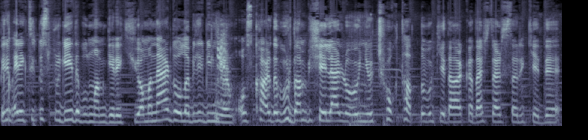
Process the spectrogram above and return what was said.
Benim elektrikli süpürgeyi de bulmam gerekiyor ama nerede olabilir bilmiyorum. Oscar da buradan bir şeylerle oynuyor. Çok tatlı bu kedi arkadaşlar sarı kedi.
